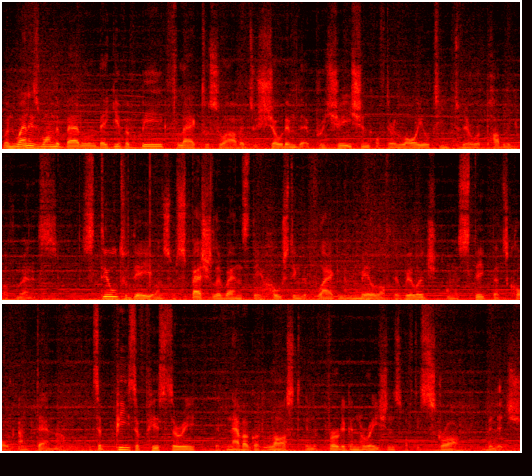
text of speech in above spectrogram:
When Venice won the battle, they give a big flag to Soave to show them the appreciation of their loyalty to the Republic of Venice. Still today, on some special events, they're hosting the flag in the middle of the village on a stick that's called antenna. It's a piece of history that never got lost in the further generations of this strong village.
